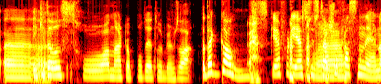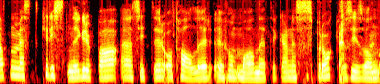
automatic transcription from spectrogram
eh, Ikke ta det så nært opp mot det Torbjørn sa. da. Det er ganske, fordi jeg syns det er så fascinerende at den mest kristne i gruppa eh, sitter og taler eh, humanetikernes språk og sier sånn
